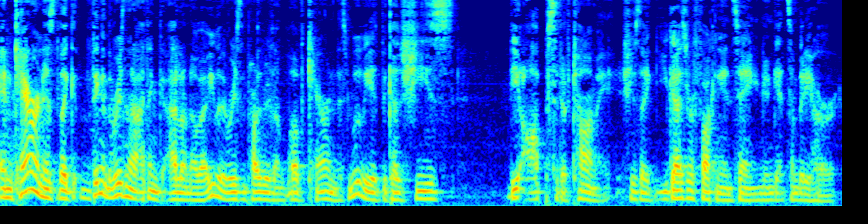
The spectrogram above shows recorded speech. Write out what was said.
And Karen is like the thing. The reason I think I don't know about you, but the reason part of the reason I love Karen in this movie is because she's the opposite of Tommy. She's like, you guys are fucking insane. You're gonna get somebody hurt.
